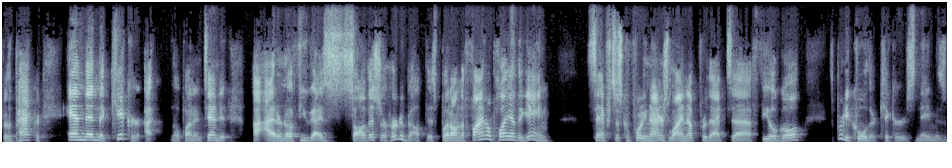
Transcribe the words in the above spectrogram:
for the Packers. And then the kicker, I, no pun intended. I, I, don't know if you guys saw this or heard about this, but on the final play of the game, San Francisco 49ers line up for that uh, field goal. It's pretty cool. Their kicker's name is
